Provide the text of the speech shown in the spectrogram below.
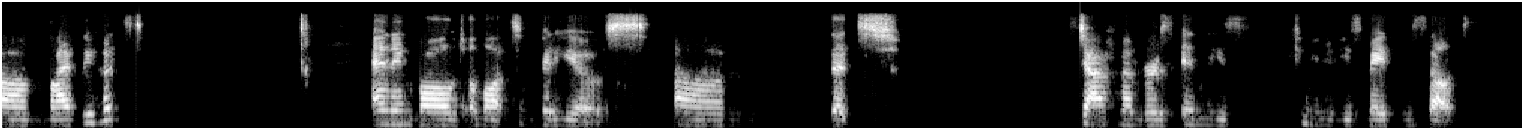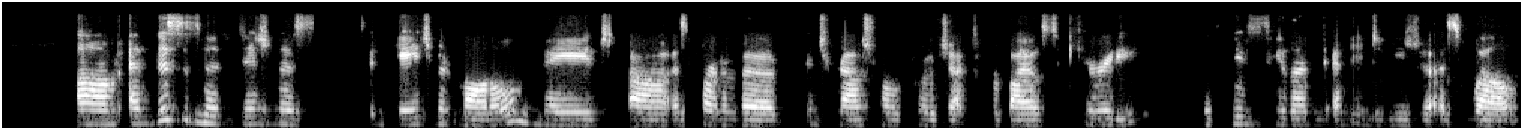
um, livelihoods, and involved lots of videos um, that staff members in these communities made themselves. Um, and this is an Indigenous engagement model made uh, as part of an international project for biosecurity with New Zealand and Indonesia as well.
